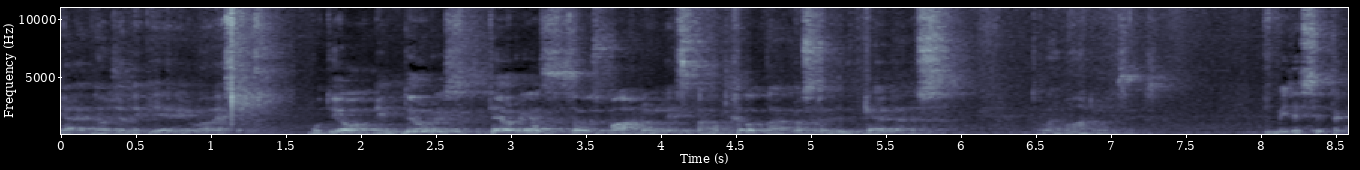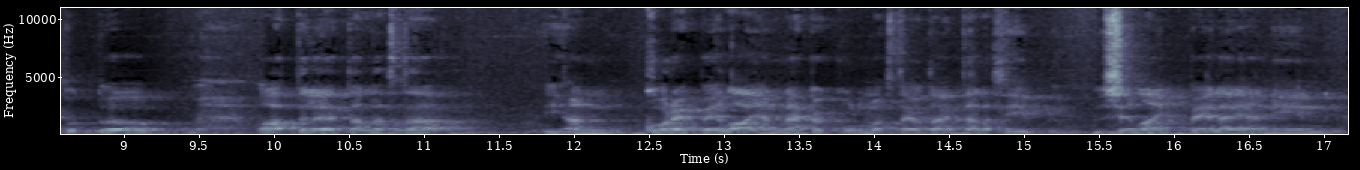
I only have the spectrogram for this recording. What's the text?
ja että ne on jotenkin erilaiset. Mutta joo, niin teoriassa, teoriassa se olisi mahdollista, mutta katsotaan, koska se käytännössä tulee mahdolliseksi. Miten sitten, kun äh, ajattelee tällaista ihan core-pelaajan näkökulmasta jotain tällaisia selainpelejä, niin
